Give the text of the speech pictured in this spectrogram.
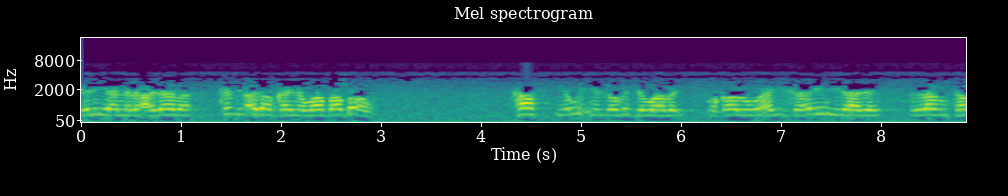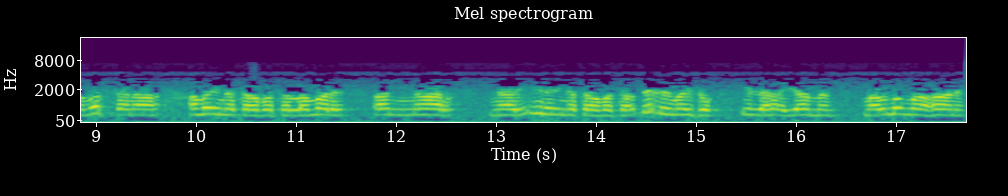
كليا أن العذاب كذب العذاب كاين وابابعو خاف يوحي اللوغة جوابي وقالوا وحي إسرائيل إلهي لن تمثنا أما إن تابت اللمالي النار نارئين إن تابت بعميزو إلا أياما مالما ماهاني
